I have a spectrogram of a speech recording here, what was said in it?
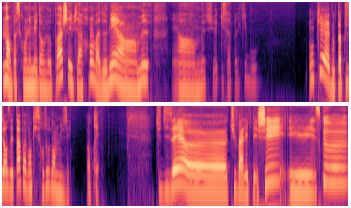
non, parce qu'on les met dans nos poches et puis après, on va donner à un, me- à un monsieur qui s'appelle Thibaut. Ok, donc tu as plusieurs étapes avant qu'ils se retrouvent dans le musée. Ok. Oui. Tu disais, euh, tu vas aller pêcher. Et est-ce que.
